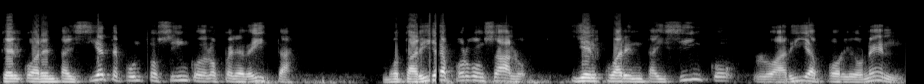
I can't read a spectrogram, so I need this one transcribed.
que el 47.5 de los PLDistas votaría por Gonzalo y el 45 lo haría por Leonel.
